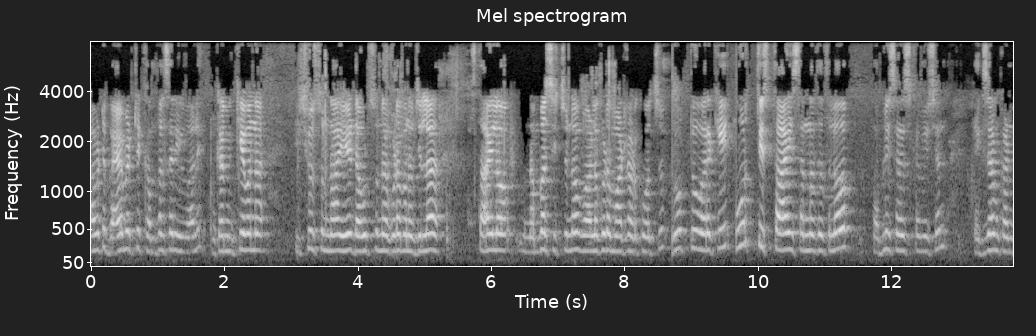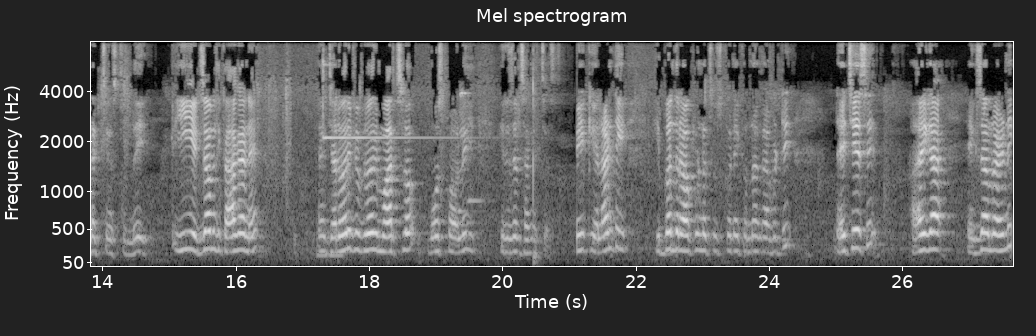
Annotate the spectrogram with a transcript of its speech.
కాబట్టి బయోమెట్రిక్ కంపల్సరీ ఇవ్వాలి. ఇంకా ఇంకేమన్నా ఇష్యూస్ ఉన్నా ఏ డౌట్స్ ఉన్నా కూడా మనం జిల్లా స్థాయిలో నంబర్స్ ఇచ్చున్నాం వాళ్ళు కూడా మాట్లాడుకోవచ్చు. గ్రూప్ టూ వరకు పూర్తి స్థాయి సన్నద్ధతలో public service commission exam conduct చేస్తుంది. ఈ ఎగ్జామ్ ఇది కాగానే జనవరి ఫిబ్రవరి మార్చ్లో మోస్ట్ ప్రాబ్లీ ఈ రిజల్ట్స్ అనేది చేస్తాం మీకు ఎలాంటి ఇబ్బంది రాకుండా చూసుకునే ఉన్నాం కాబట్టి దయచేసి హాయిగా ఎగ్జామ్ రాయండి.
